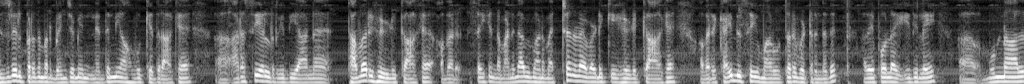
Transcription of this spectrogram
இஸ்ரேல் பிரதமர் பெஞ்சமின் நெதன்யாகுவுக்கு எதிராக அரசியல் ரீதியான தவறுகளுக்காக அவர் செய்கின்ற மனிதாபிமானமற்ற நடவடிக்கைகளுக்காக அவரை கைது செய்யுமாறு உத்தரவிட்டிருந்தது. அதே போல் இதிலே முன்னாள்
